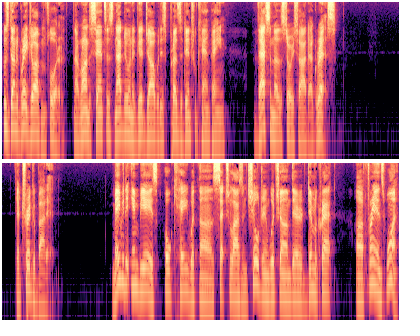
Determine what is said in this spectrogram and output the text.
who's done a great job in Florida. Now, Ron DeSantis not doing a good job with his presidential campaign. That's another story, so I digress. They're triggered by that. Maybe the NBA is okay with uh, sexualizing children, which um, their Democrat uh, friends want.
